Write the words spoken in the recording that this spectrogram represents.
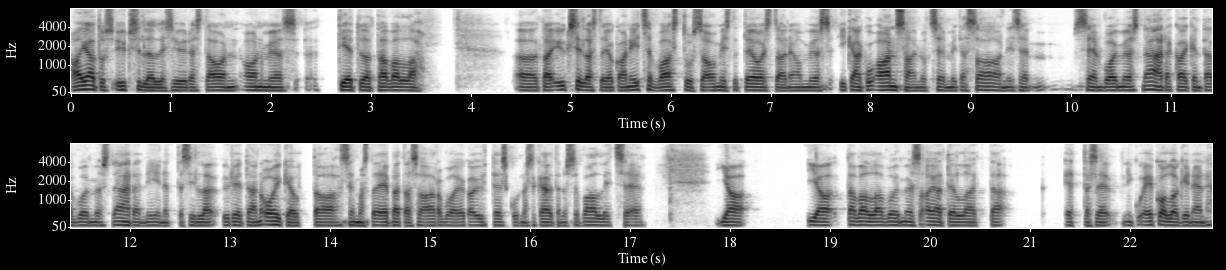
ajatus yksilöllisyydestä on, on myös tietyllä tavalla tai yksilöstä, joka on itse vastuussa omista teoistaan ja on myös ikään kuin ansainnut sen, mitä saa, niin sen, sen voi myös nähdä, kaiken tämän voi myös nähdä niin, että sillä yritetään oikeuttaa sellaista epätasa-arvoa, joka yhteiskunnassa käytännössä vallitsee. Ja, ja tavallaan voi myös ajatella, että, että se niin kuin ekologinen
